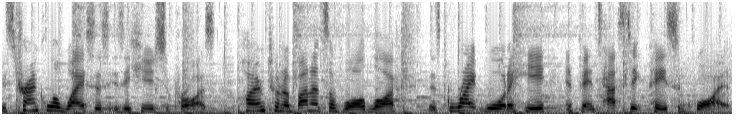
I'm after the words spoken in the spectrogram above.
This tranquil oasis is a huge surprise. Home to an abundance of wildlife, there's great water here and fantastic peace and quiet.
